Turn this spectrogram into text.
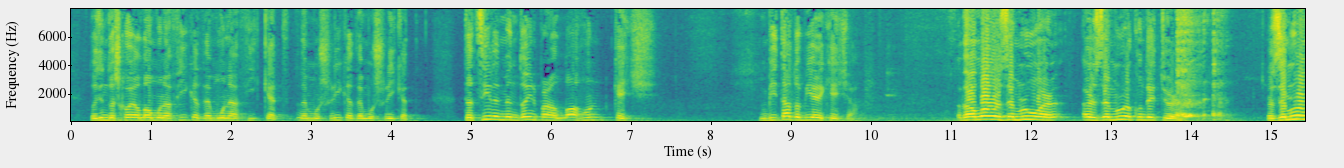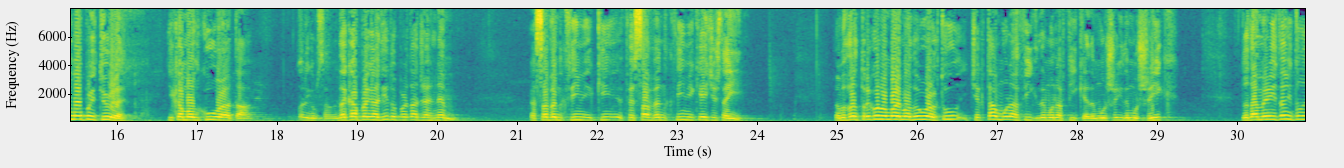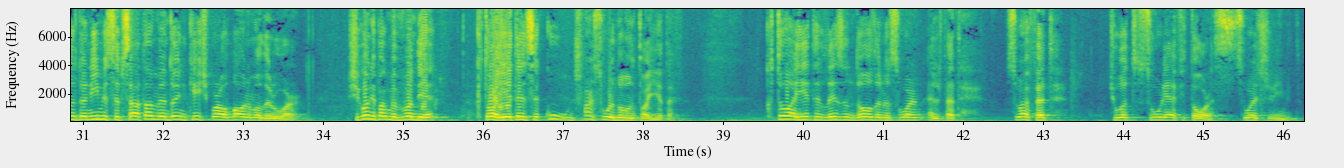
Do t'i ndëshkojë Allahu munafikët dhe munafiket dhe mushrikët dhe mushriket, të cilët mendojnë për Allahun keq. Mbi ta do bjerë e keqja. Dhe Allahu është zemëruar, është zemëruar kundër tyre. Është zemëruar Allahu prej tyre. I ka mallkuar ata. Aleikum salam. Dhe ka përgatitur për ta xhehenem. Ka sa vend kthimi, fe sa vend kthimi keq është ai. Domethënë tregon Allahu i madhëruar këtu që këta munafikë dhe munafike dhe mushrikë dhe mushrike do ta meritojnë këtë dënim sepse ata mendojnë keq për Allahun e madhëruar. Shikoni pak me vëmendje këto ajete se ku në çfarë sure ndodhen këto ajete. Këto ajete vëllezër ndodhen në surën El-Feth. Surja Feth quhet surja e fitores, surja e çlirimit.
